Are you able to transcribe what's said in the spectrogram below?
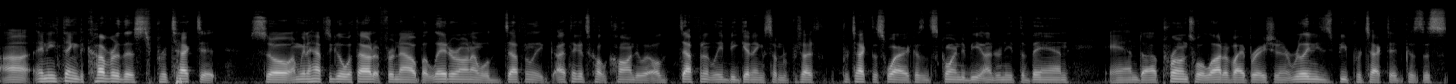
uh, anything to cover this to protect it. So I'm to have to go without it for now, but later on I will definitely, I think it's called conduit, I'll definitely be getting some to protect, protect this wire because it's going to be underneath the van and uh, prone to a lot of vibration. It really needs to be protected because this,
